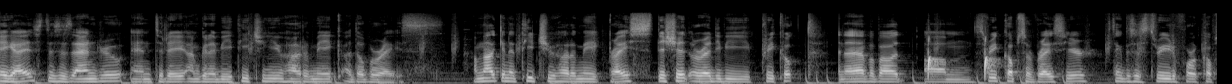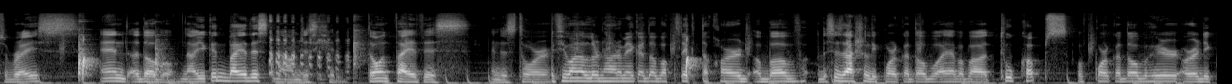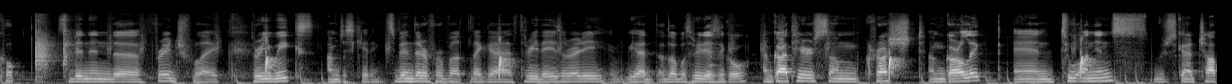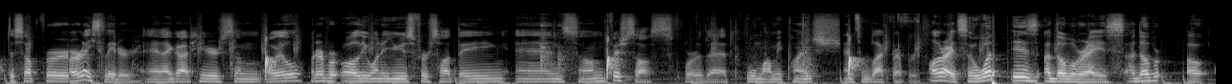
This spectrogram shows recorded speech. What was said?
Hey guys, this is Andrew and today I'm gonna be teaching you how to make adobo rice. I'm not gonna teach you how to make rice. This should already be pre-cooked and I have about um, three cups of rice here. I think this is three to four cups of rice and adobo. Now you can buy this, no I'm just kidding. Don't buy this in the store. If you want to learn how to make adobo, click the card above. This is actually pork adobo. I have about two cups of pork adobo here already cooked. It's been in the fridge for like three weeks. I'm just kidding. It's been there for about like uh, three days already. We had adobo three days ago. I've got here some crushed um, garlic and two onions. We're just gonna chop this up for our rice later. And I got here some oil, whatever oil you want to use for sauteing and some fish sauce for that umami punch and some black pepper. All right, so what is adobo rice? Adobo, oh,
